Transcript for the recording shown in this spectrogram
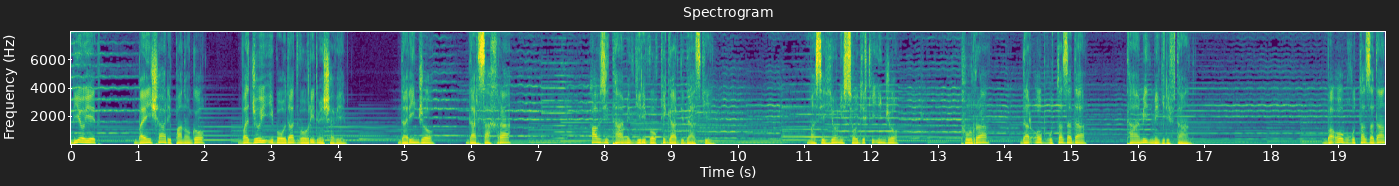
биёед ба ин шаҳри паноҳгоҳ ва ҷойи ибодат ворид мешавем. Дар ин ҷо дар сахра ҳавзи таъмидгирӣ воқеъ гардидааст ки масеҳиёни содиқи ин ҷо пурра дар об ғутта зада таъмид мегирифтанд ба об ғутта задан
